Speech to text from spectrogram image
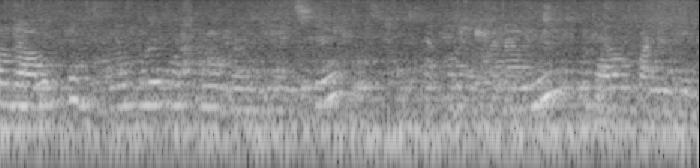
চাল ডাল খুব ভালো করে কষানো হয়ে গিয়েছে। এখন এখানে আমি গরম পানি দিয়ে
